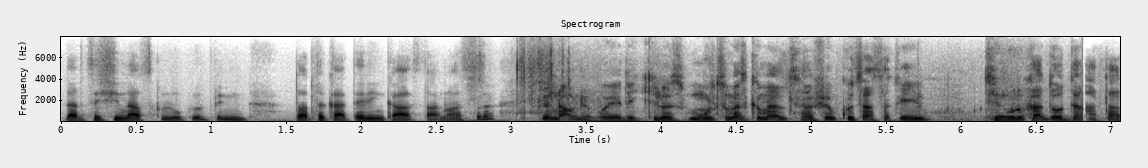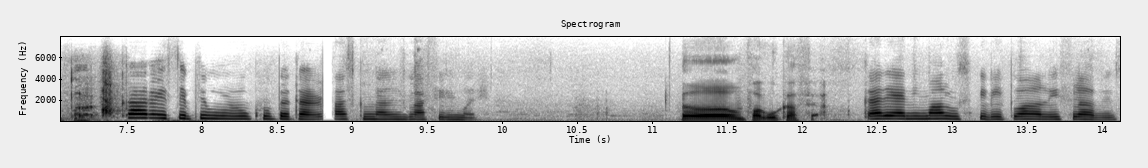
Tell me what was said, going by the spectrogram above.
dar se și nasc lucruri prin toată caterinca asta noastră. eu n-au nevoie de kilos. Mulțumesc că mi-a lăsat șercuța asta, că e singurul cadou de la tata. Care este primul lucru pe care îl faci când ajungi la filmări? Uh, îmi fac o cafea. Care e animalul spiritual al lui Flavius?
